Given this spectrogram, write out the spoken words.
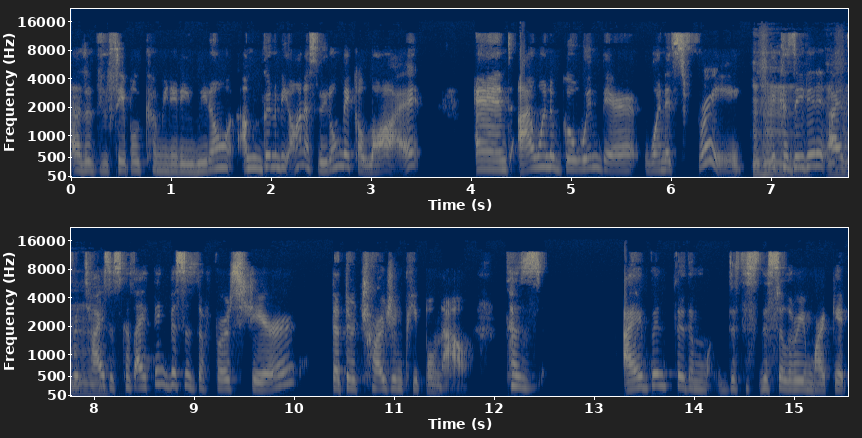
as a disabled community, we don't, I'm going to be honest, we don't make a lot. And I want to go in there when it's free Mhm, because they didn't mhm. advertise this. Because I think this is the first year that they're charging people now. Because I've been through the dis- distillery market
